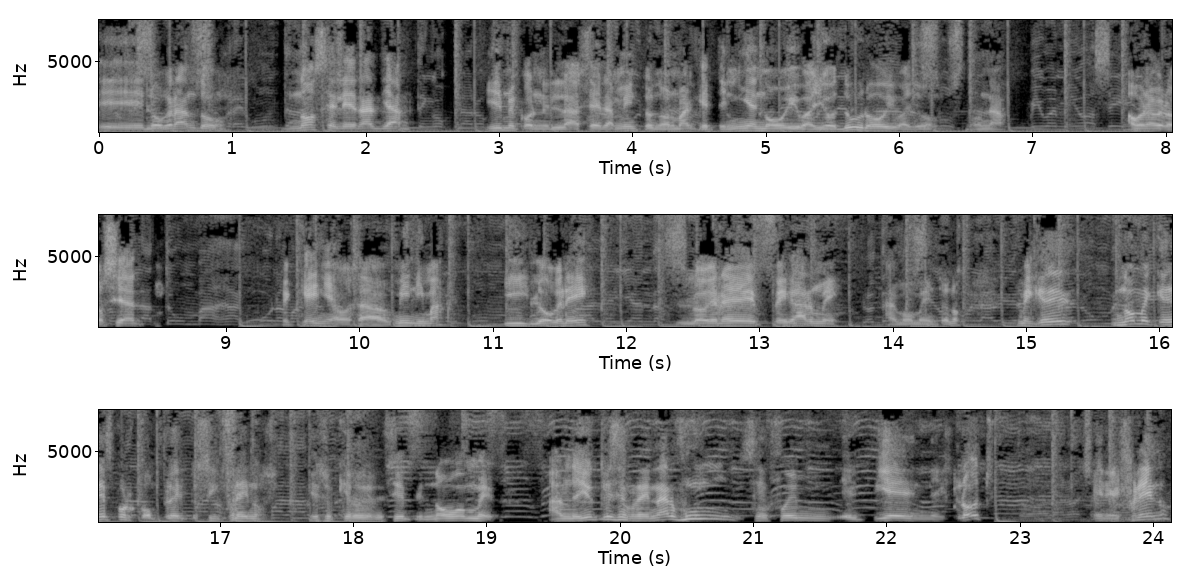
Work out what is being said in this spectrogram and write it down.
eh, logrando no acelerar ya, irme con el aceleramiento normal que tenía, no iba yo duro, iba yo una, a una velocidad pequeña, o sea, mínima, y logré, logré pegarme al momento, ¿no? Me quedé, no me quedé por completo sin frenos, eso quiero decirte, no me, cuando yo quise frenar, ¡fum! se fue el pie en el clutch, en el freno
